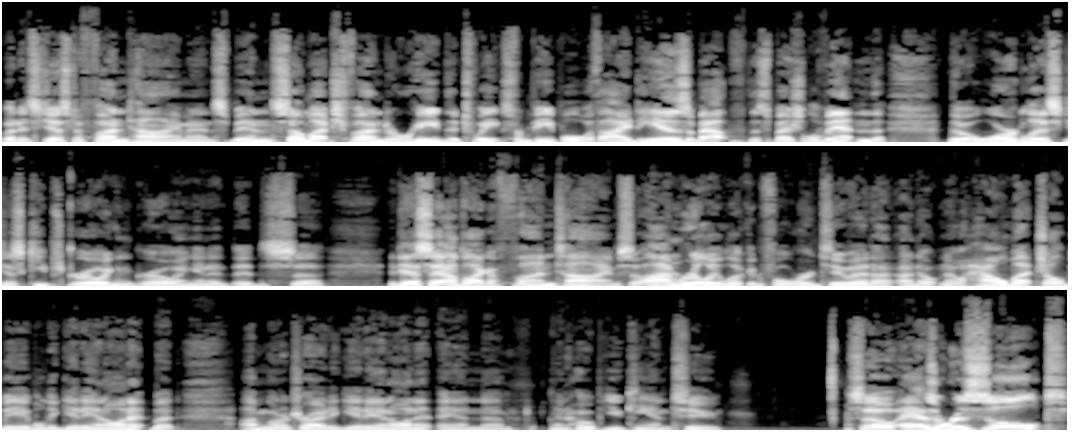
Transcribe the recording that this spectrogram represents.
but it's just a fun time and it's been so much fun to read the tweets from people with ideas about the special event and the the award list just keeps growing and growing and it, it's uh, it just sounds like a fun time so i'm really looking forward to it I, I, don't know how much i'll be able to get in on it but I'm going to try to get in on it and um, and hope you can too. So as a result,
